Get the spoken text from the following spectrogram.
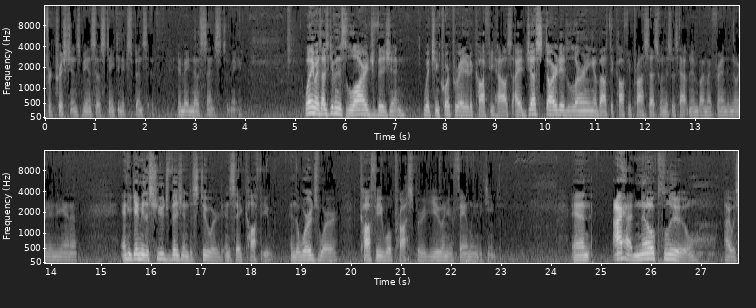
for Christians being so stinking expensive. It made no sense to me. Well, anyways, I was given this large vision which incorporated a coffee house. I had just started learning about the coffee process when this was happening by my friend in Northern Indiana. And he gave me this huge vision to steward and say coffee. And the words were, coffee will prosper you and your family in the kingdom. And I had no clue. I was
